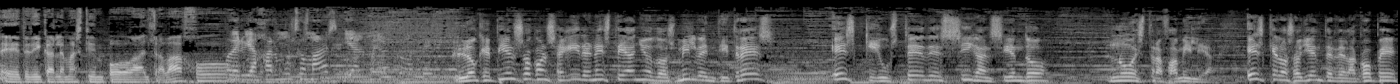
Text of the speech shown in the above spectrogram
eh, dedicarle más tiempo al trabajo. Poder viajar mucho más y al menos conocer. Lo que pienso conseguir en este año 2023 es que ustedes sigan siendo nuestra familia. Es que los oyentes de la COPE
